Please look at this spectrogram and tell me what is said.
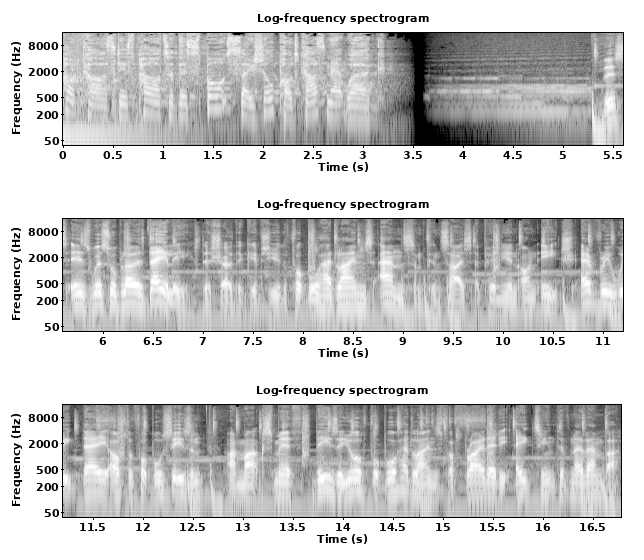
podcast is part of the Sports Social Podcast Network. This is Whistleblowers Daily, the show that gives you the football headlines and some concise opinion on each. Every weekday of the football season, I'm Mark Smith. These are your football headlines for Friday, the 18th of November.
